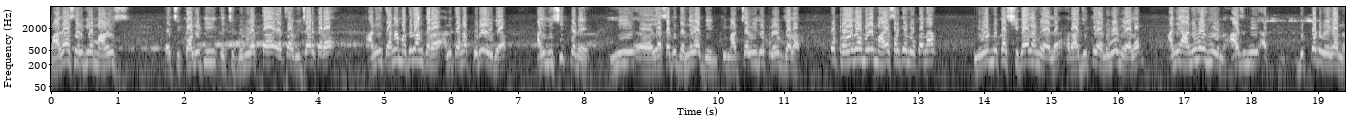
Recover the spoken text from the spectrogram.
मागासवर्गीय माणूस त्याची क्वालिटी त्याची गुणवत्ता याचा विचार करा. आणि त्यांना मतदान करा आणि त्यांना पुढे येऊ द्या. आणि निश्चितपणे मी यासाठी धन्यवाद देईन की मागच्या वेळी जो प्रयोग झाला त्या प्रयोगामुळे माझ्यासारख्या लोकांना निवडणुका शिकायला मिळाल्या राजकीय अनुभव मिळाला आणि अनुभव घेऊन आज मी दुप्पट वेगानं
